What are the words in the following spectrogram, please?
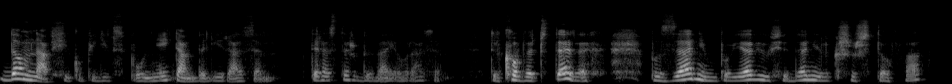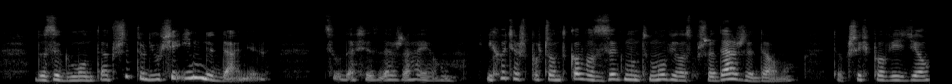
dom na wsi kupili wspólnie i tam byli razem. Teraz też bywają razem. Tylko we czterech, bo zanim pojawił się Daniel Krzysztofa, do Zygmunta przytulił się inny Daniel. Cuda się zdarzają. I chociaż początkowo Zygmunt mówił o sprzedaży domu, to Krzyś powiedział:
